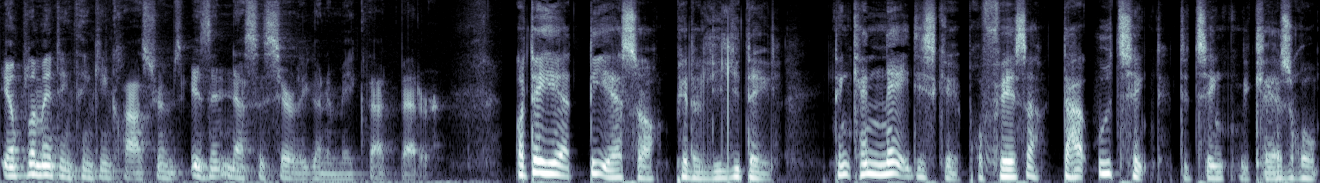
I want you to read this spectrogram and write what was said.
implementing thinking classrooms isn't necessarily going to make that better. Og det her, det er så Peter Liljedal, den kanadiske professor, der har udtænkt det tænkende klasserum.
